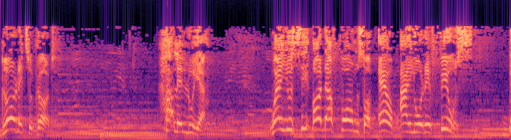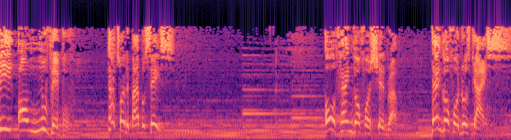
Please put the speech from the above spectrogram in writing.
Glory to God. Hallelujah. When you see other forms of help and you refuse, be unmovable. That's what the Bible says. Oh, thank God for Shadrach. Thank God for those guys.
